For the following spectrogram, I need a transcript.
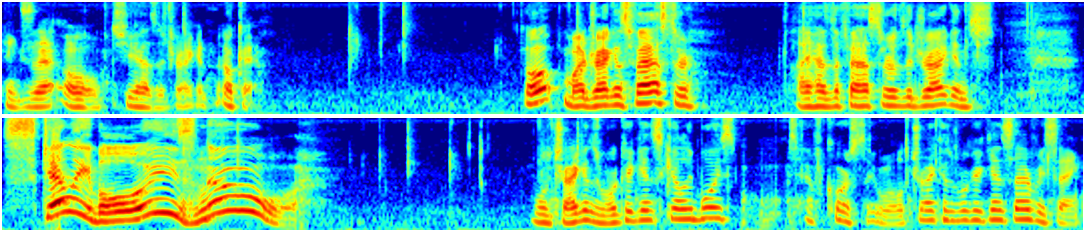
Exact. Oh, she has a dragon. Okay. Oh, my dragon's faster. I have the faster of the dragons. Skelly boys, no! Will dragons work against skelly boys? Of course they will. Dragons work against everything.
